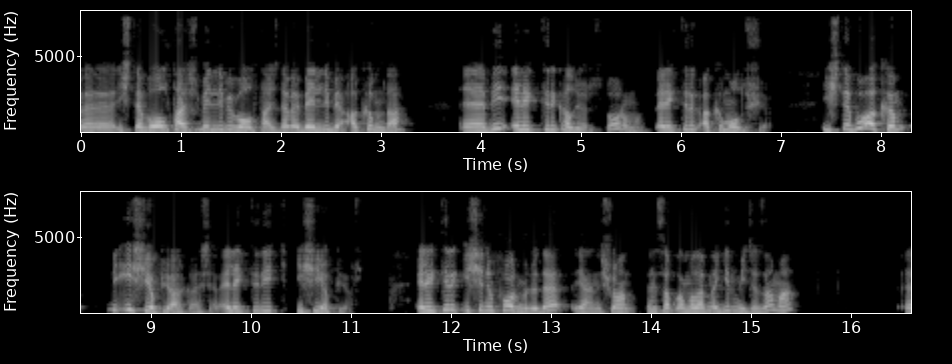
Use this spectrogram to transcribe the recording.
e, işte voltaj belli bir voltajda ve belli bir akımda e, bir elektrik alıyoruz. Doğru mu? Elektrik akımı oluşuyor. İşte bu akım bir iş yapıyor arkadaşlar. Elektrik işi yapıyor. Elektrik işinin formülü de yani şu an hesaplamalarına girmeyeceğiz ama e,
